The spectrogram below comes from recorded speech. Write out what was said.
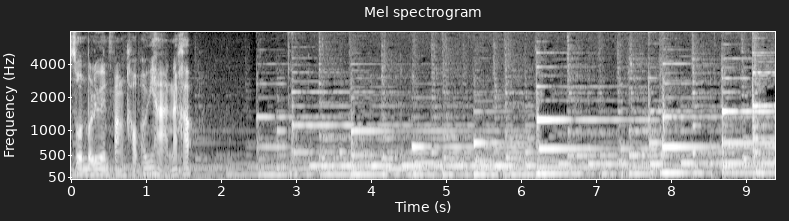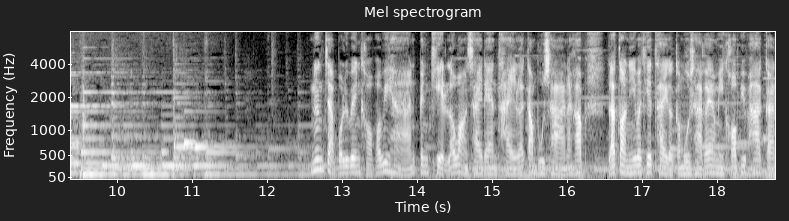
โซนบริเวณฝั่งเขาพระวิหารนะครับ เนื่องจากบริเวณเขาพระวิหารเป็นเขตระหว่างชายแดนไทยและกัมพูชานะครับและตอนนี้ประเทศไทยกับกัมพูชาก็ยังมีข้อพิพาทกัน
